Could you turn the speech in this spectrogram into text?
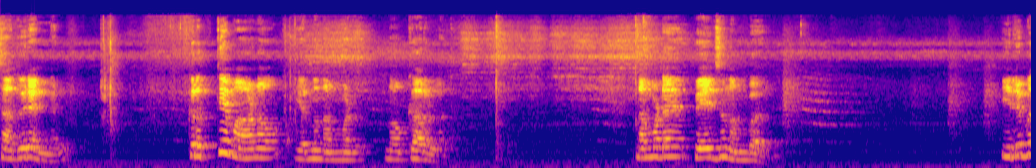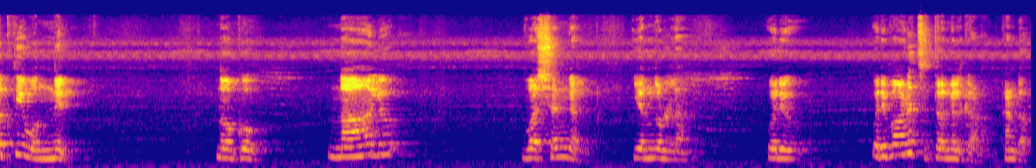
ചതുരങ്ങൾ കൃത്യമാണോ എന്ന് നമ്മൾ നോക്കാറുള്ളത്. നമ്മുടെ പേജ് നമ്പർ ഇരുപത്തി ഒന്നിൽ നോക്കൂ നാലു വശങ്ങൾ എന്നുള്ള ഒരു ഒരുപാട് ചിത്രങ്ങൾ കാണാം. കണ്ടോ?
